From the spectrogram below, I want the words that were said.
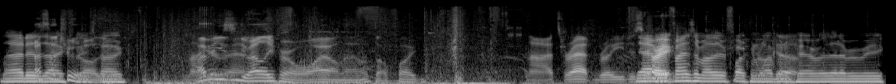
That is That's not true actually at fact. I've been using wrapped. duality for a while now. What the fuck? Nah, that's wrapped, bro. You just Yeah, said- we find some other fucking Broke weapon to pair with it every week.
